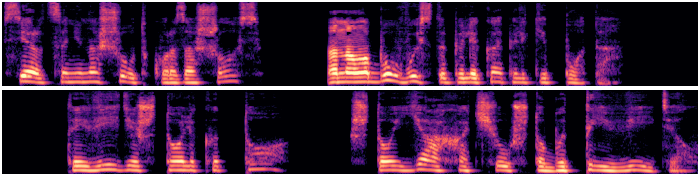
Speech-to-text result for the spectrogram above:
Сердце не на шутку разошлось, а на лбу выступили капельки пота. «Ты видишь только то, что я хочу, чтобы ты видел».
